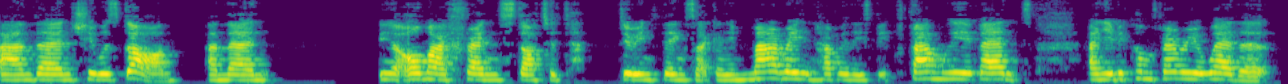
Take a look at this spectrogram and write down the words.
And then she was gone. And then, you know, all my friends started doing things like getting married and having these big family events. And you become very aware that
